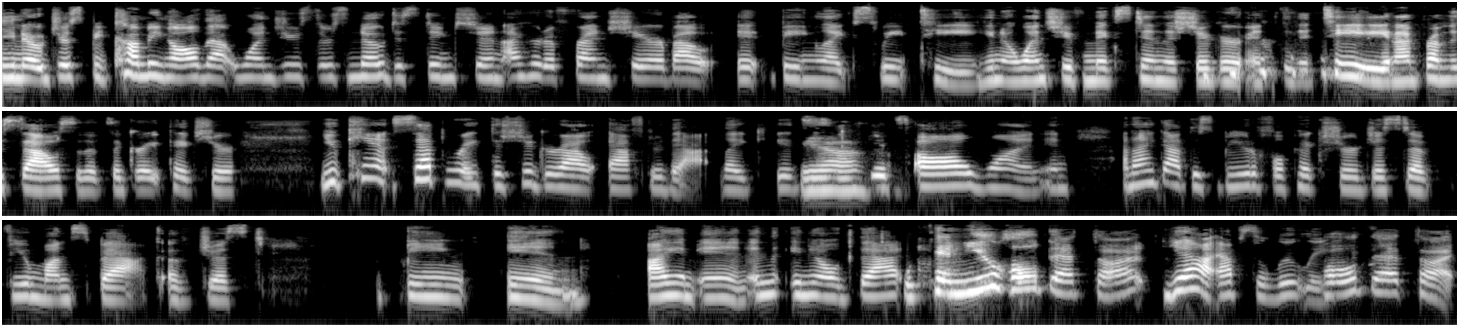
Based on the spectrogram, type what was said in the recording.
you know just becoming all that one juice. There's no distinction. I heard a friend share about it being like sweet tea. You know once you've mixed in the sugar into the tea and i'm from the south so that's a great picture. You can't separate the sugar out after that. Like it's yeah. it's all one. And and i got this beautiful picture just a few months back of just being in. I am in. And you know that can you hold that thought? Yeah absolutely. Hold that thought.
